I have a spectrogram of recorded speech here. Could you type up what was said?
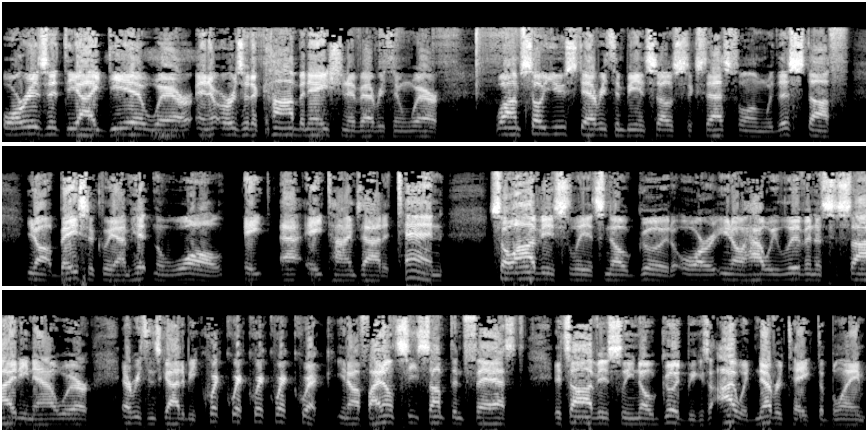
or is it the idea where, and or is it a combination of everything where, well, I'm so used to everything being so successful, and with this stuff, you know, basically I'm hitting the wall eight uh, eight times out of ten. So obviously it's no good. Or you know how we live in a society now where everything's got to be quick, quick, quick, quick, quick. You know, if I don't see something fast, it's obviously no good because I would never take the blame.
